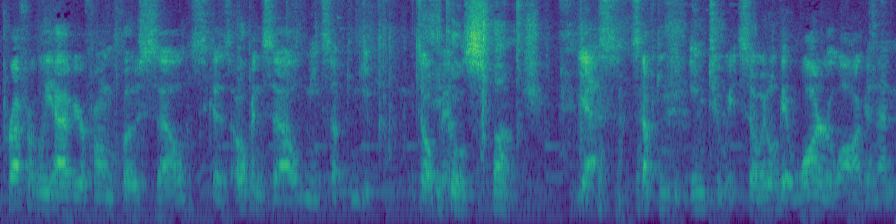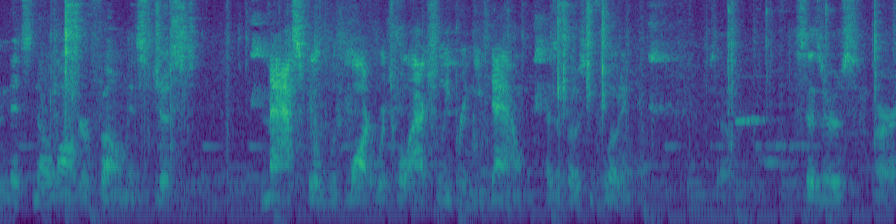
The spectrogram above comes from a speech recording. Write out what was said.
preferably have your foam closed celled because open celled means stuff can get it's open. Equals sponge. Yes, stuff can get into it, so it'll get waterlogged and then it's no longer foam. It's just mass filled with water, which will actually bring you down as opposed to floating you. So scissors are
